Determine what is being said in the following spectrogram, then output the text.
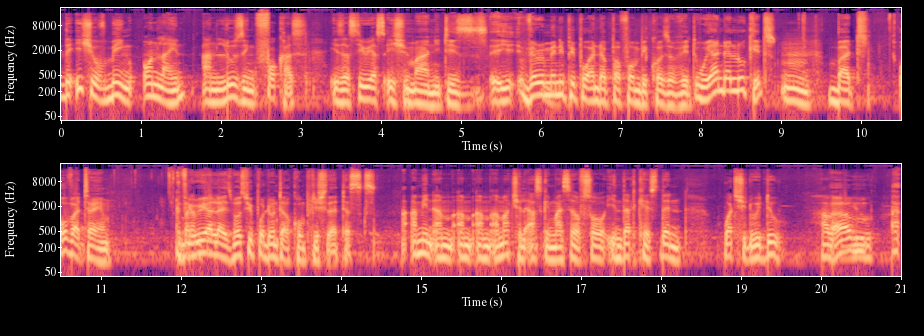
the issue of being online and losing focus is a serious issue. Man, it is eh, very many people underperform because of it. We underlook it, but over time, if But you I'm- realize most people don't accomplish their tasks. I mean, I'm, I'm, I'm, I'm actually asking myself. So in that case, then what should we do? How do Um, you uh,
